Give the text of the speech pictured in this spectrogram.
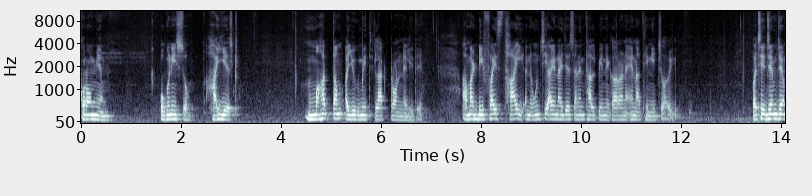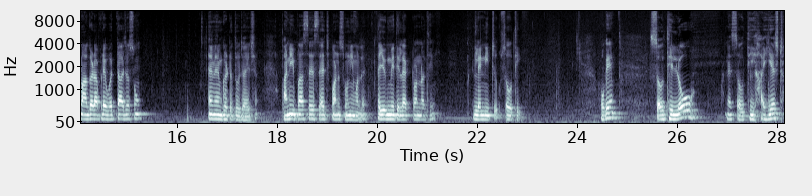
ક્રોમિયમ ઓગણીસો હાઈએસ્ટ મહત્તમ અયુગ્મિત ઇલેક્ટ્રોનને લીધે. આમાં ડિફાઇસ થાય અને ઊંચી આયોનાઇઝેશન એન્થાલ્પીને કારણે એનાથી નીચું આવી ગયું. પછી જેમ જેમ આગળ આપણે વધતા જશું, એમ એમ ઘટતું જાય છે. આની પાસે સેચ પણ શું નહીં મળે અયુગ્મિત ઇલેક્ટ્રોન નથી, એટલે નીચું સૌથી. ઓકે સૌથી લો અને સૌથી હાઈએસ્ટ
